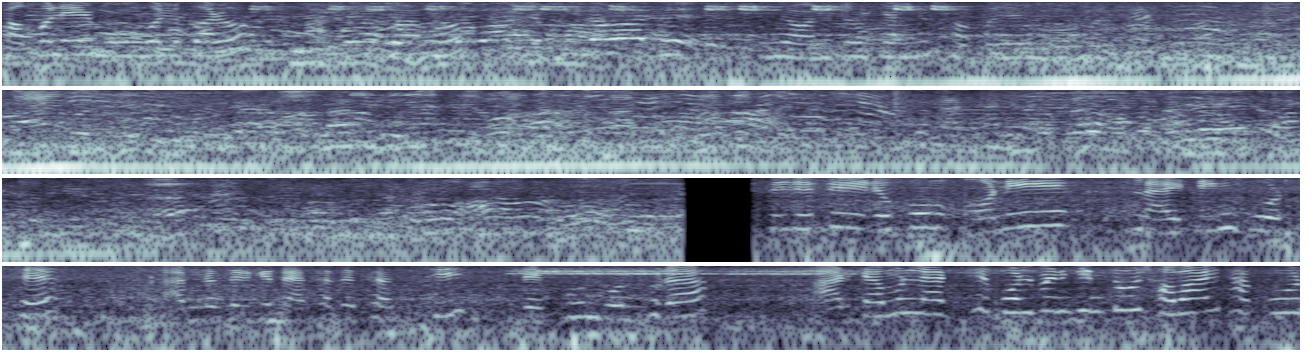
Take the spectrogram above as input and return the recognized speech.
সকলের মঙ্গল করো। তুমি অন্তর্জামী সকলের মঙ্গল করো। যেতে যেতে এরকম অনেক লাইটিং পড়ছে আপনাদেরকে দেখাতে থাকছি। দেখুন বন্ধুরা, আর কেমন লাগছে বলবেন কিন্তু সবাই থাকুন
